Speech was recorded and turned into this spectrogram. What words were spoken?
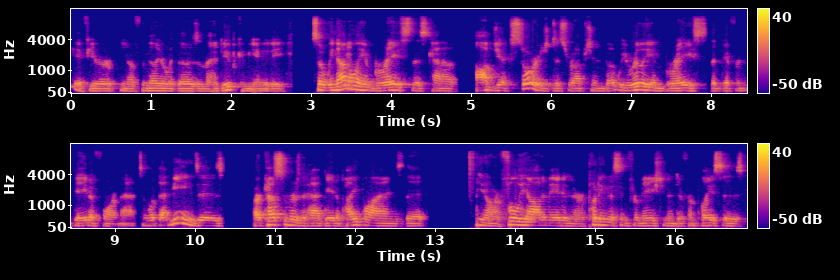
if you're you know familiar with those in the Hadoop community. So we not only embrace this kind of object storage disruption, but we really embrace the different data formats. And what that means is our customers that have data pipelines that you know are fully automated and are putting this information in different places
